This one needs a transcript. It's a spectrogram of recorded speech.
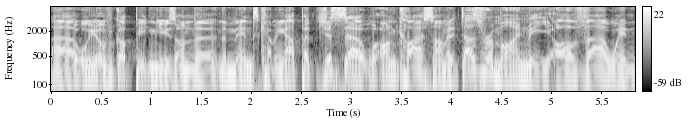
uh, we- we've got big news on the, the men's coming up, but just uh, on Kyah Simon, it does remind me of uh, when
